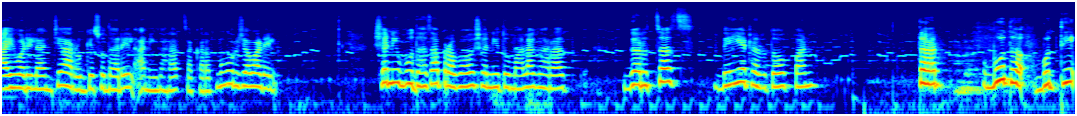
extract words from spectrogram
आई वडिलांचे आरोग्य सुधारेल आणि घरात सकारात्मक ऊर्जा वाढेल. शनी बुधाचा प्रभाव शनी तुम्हाला घरात घरचंच ध्येय ठरतो पण तर बुध बुद्धी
